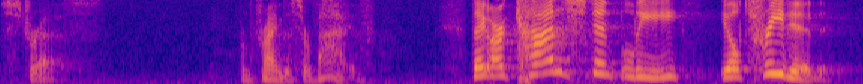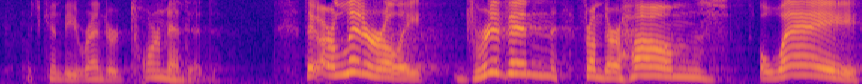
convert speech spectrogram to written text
stress, from trying to survive. They are constantly ill treated which can be rendered tormented. They are literally driven from their homes, away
